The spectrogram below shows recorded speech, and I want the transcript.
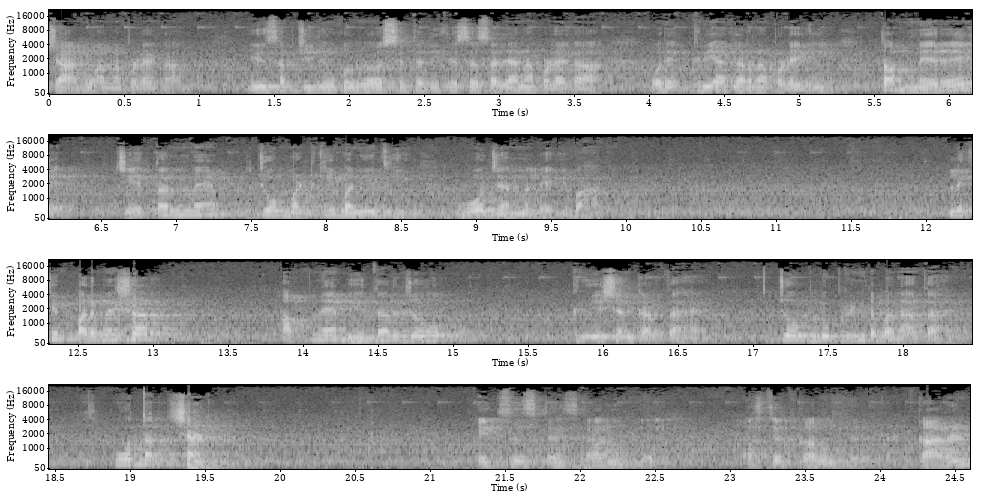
चाक लाना पड़ेगा, इन सब चीज़ों को व्यवस्थित तरीके से सजाना पड़ेगा और एक क्रिया करना पड़ेगी। तब मेरे चेतन में जो मटकी बनी थी, वो जन्म लेगी बाहर। लेकिन परमेश्वर अपने भीतर जो क्रिएशन करता है, जो ब्लूप्रिंट बनाता है, वो तत्क्षण एग्जिस्टेंस का रूप ले लेता है, अस्तित्व का रूप ले लेता है। कारण?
